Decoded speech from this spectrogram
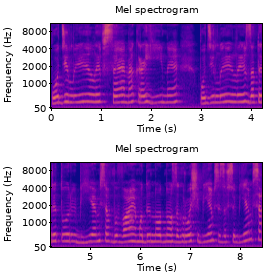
Поділили все на країни, поділили за територію, б'ємося, вбиваємо один одного за гроші, б'ємося, за все б'ємося,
